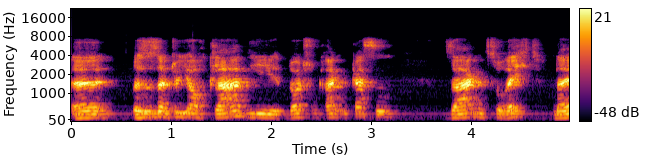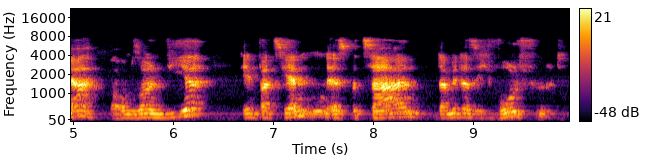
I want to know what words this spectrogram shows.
Äh, das ist natürlich auch klar, die deutschen Krankenkassen sagen zu Recht, naja, warum sollen wir den Patienten es bezahlen, damit er sich wohlfühlt?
